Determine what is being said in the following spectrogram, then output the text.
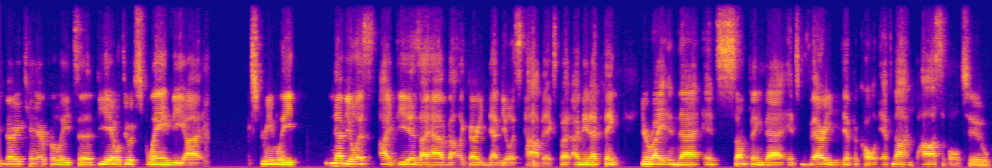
very carefully to be able to explain the uh, extremely nebulous ideas I have about like very nebulous topics. But I mean, I think you're right in that it's something that it's very difficult, if not impossible, to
